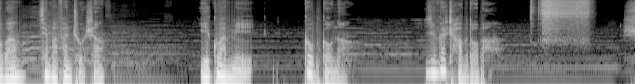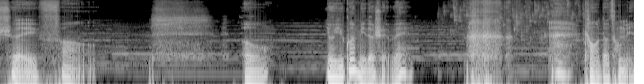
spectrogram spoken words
好吧，先把饭煮上。一罐米够不够呢？应该差不多吧。水放……哦，有一罐米的水位。看我多聪明！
